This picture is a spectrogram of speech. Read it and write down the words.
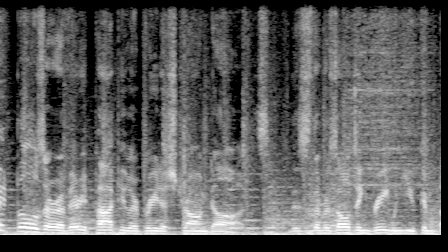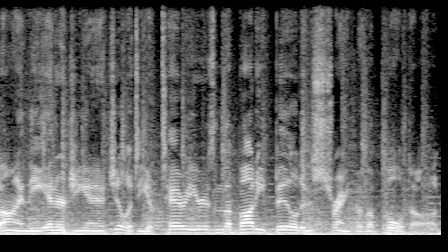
Pit bulls are a very popular breed of strong dogs. This is the resulting breed when you combine the energy and agility of terriers and the body build and strength of a bulldog.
